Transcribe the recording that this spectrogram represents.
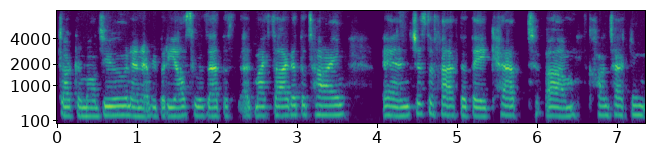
Dr. Muldoon and everybody else who was at the, at my side at the time and just the fact that they kept um, contacting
